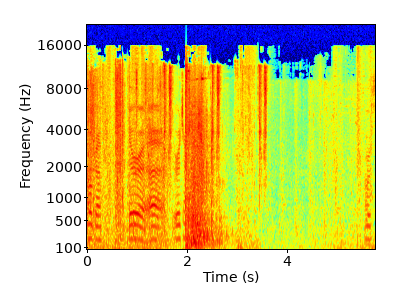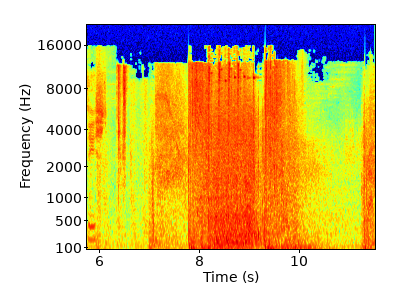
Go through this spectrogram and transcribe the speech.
Oh god. They're, uh, they're attacking. Northeast. Crap.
